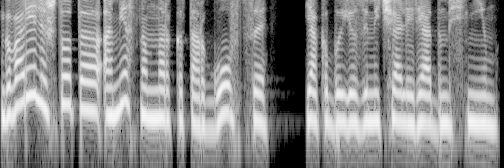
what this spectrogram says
Говорили что-то о местном наркоторговце, якобы ее замечали рядом с ним.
